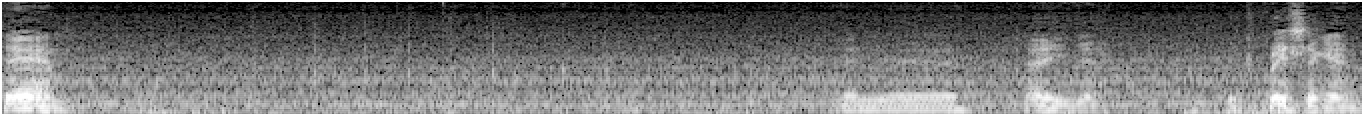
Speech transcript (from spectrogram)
Damn. And uh, hey, yeah, it freeze again.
